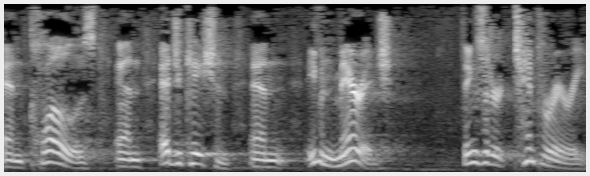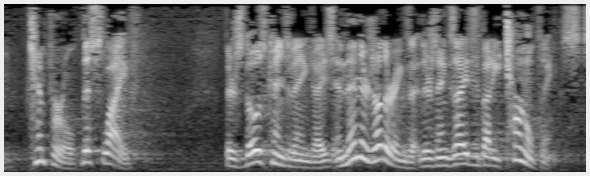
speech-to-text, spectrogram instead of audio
and clothes and education and even marriage, things that are temporary, temporal, this life. There's those kinds of anxieties, and then there's other anxieties. There's anxieties about eternal things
